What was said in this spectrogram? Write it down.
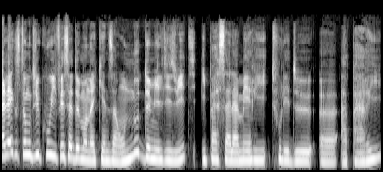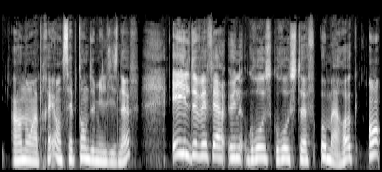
Alex, donc du coup, il fait sa demande à Kenza en août 2018. Il passe à la mairie tous les deux euh, à Paris un an après, en septembre 2019. Et il devait faire une grosse, grosse stuff au Maroc en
